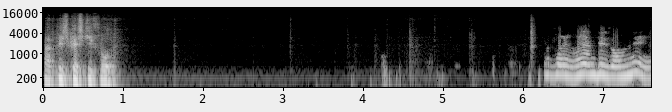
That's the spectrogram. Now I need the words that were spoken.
Pas plus que ce qu'il faut. Rien désemmené.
